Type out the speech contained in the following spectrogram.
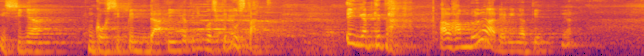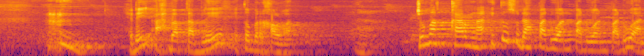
isinya gosipin dai katanya gosipin ustad. Ingat kita. Alhamdulillah ada yang ingetin ya. Jadi ahbab tabligh itu berkhalwat. Cuma karena itu sudah paduan-paduan-paduan,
